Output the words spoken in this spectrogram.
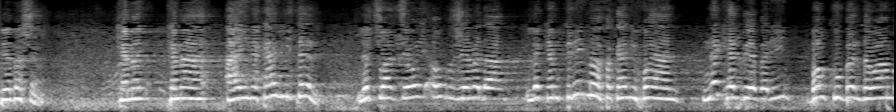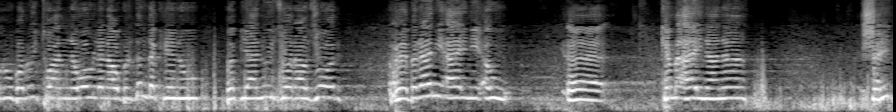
بێبەشن کەمە ئاینەکانی تر لە چوارچەوەی ئەو ڕژێمەدا لە کەمترین مافەکانی خۆیان نەک هەربێبەرین بەڵکو بەردەوام ڕوبەڕووی تواننەوە و لە ناوبردن دەکرێن و بە بیانووی جۆراوجۆر ڕێبەرانی ئاینی ئەو کەمە ئاینانە شەهید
